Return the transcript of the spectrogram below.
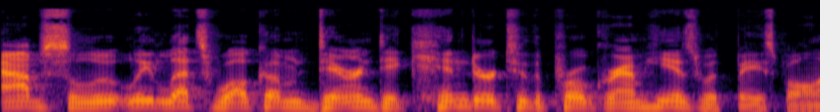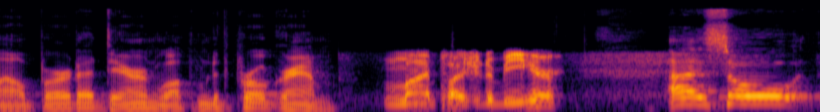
Absolutely. Let's welcome Darren Dekinder to the program. He is with Baseball Alberta. Darren, welcome to the program. My pleasure to be here. Uh, so,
